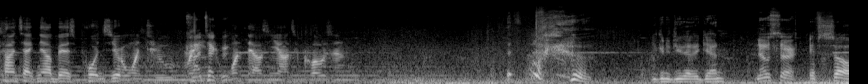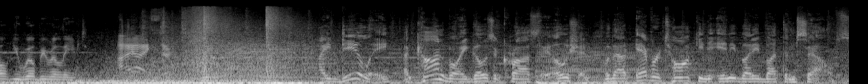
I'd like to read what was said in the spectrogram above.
Contact now bears port 012, range Contact me- 1,000 yards of closing. You gonna do that again? No, sir. If so, you will be relieved. Aye, aye, sir. Ideally, a convoy goes across the ocean without ever talking to anybody but themselves.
